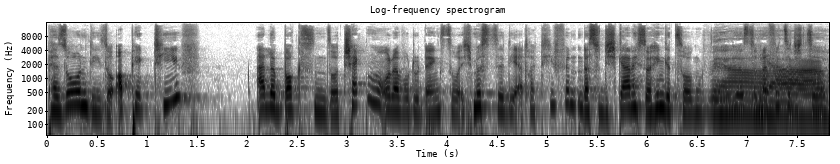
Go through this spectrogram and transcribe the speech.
Personen, die so objektiv alle Boxen so checken oder wo du denkst, so ich müsste die attraktiv finden, dass du dich gar nicht so hingezogen wirst. Ja. Und dann fühlst du dich so,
